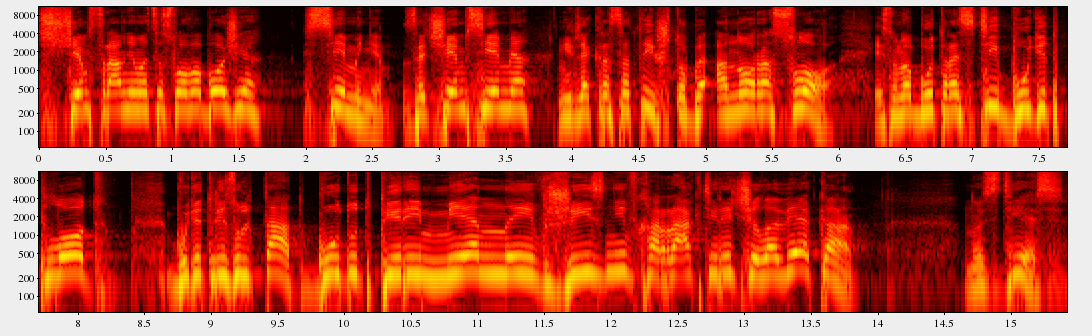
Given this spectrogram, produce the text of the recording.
С чем сравнивается Слово Божье? С семенем. Зачем семя? Не для красоты, чтобы оно росло. Если оно будет расти, будет плод, будет результат, будут перемены в жизни, в характере человека. Но здесь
